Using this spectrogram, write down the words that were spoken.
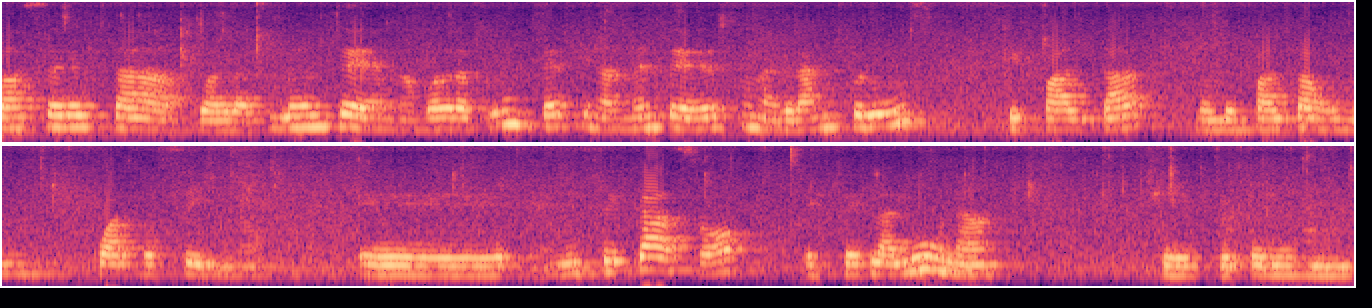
va a ser esta cuadratura en. Una cuadratura en T finalmente es una gran cruz que falta, donde falta un cuarto signo. Eh, en este caso, esta es la luna, que, por un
